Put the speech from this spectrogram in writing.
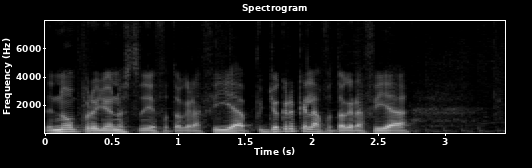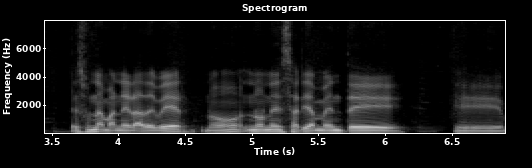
de, no, pero yo no estudié fotografía. Yo creo que la fotografía es una manera de ver, ¿no? No necesariamente eh,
